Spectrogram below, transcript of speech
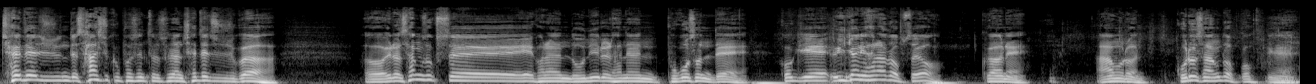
최대 주주인데 49%를 소유한 최대 주주가 어, 이런 상속세에 관한 논의를 하는 보고서인데 거기에 의견이 하나도 없어요. 그 안에 아무런 고려사항도 없고. 예.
